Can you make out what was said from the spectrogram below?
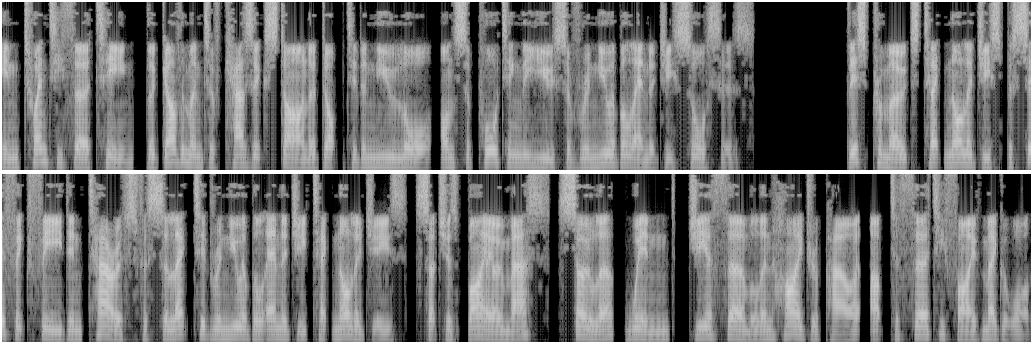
In 2013, the government of Kazakhstan adopted a new law, on supporting the use of renewable energy sources. This promotes technology-specific feed-in tariffs for selected renewable energy technologies, such as biomass, solar, wind, geothermal and hydropower, up to 35 MW.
